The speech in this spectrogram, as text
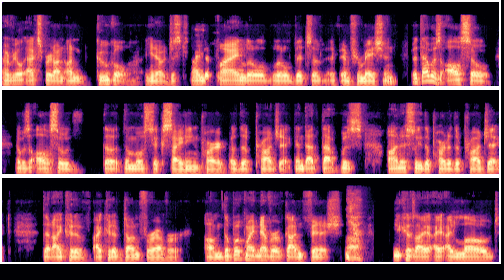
a real expert on on Google, you know, just trying to find little little bits of, of information. But that was also that was also the the most exciting part of the project. And that that was honestly the part of the project that i could have i could have done forever. Um, the book might never have gotten finished uh, yeah. because I, I, I loved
